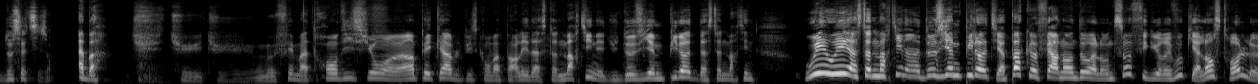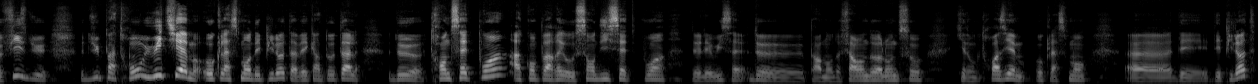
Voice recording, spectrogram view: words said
de cette saison. Ah bah, tu, me fais ma transition euh, impeccable puisqu'on va parler d'Aston Martin et du deuxième pilote d'Aston Martin. Oui, oui, Aston Martin a un deuxième pilote. Il n'y a pas que Fernando Alonso. Figurez-vous qu'il y a Lance Stroll, le fils du, patron, huitième au classement des pilotes avec un total de 37 points, à comparer aux 117 points de, Fernando Alonso, qui est donc troisième au classement euh, des, pilotes.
